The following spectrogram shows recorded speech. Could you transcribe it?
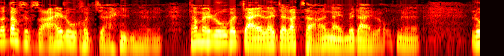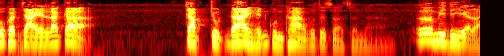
ก็ต้องศึกษาให้รู้เข้าใจนะถ้าไม่รู้เข้าใจแล้วจะรักษาไงไม่ได้หรอกนะ รู้เข้าใจแล้วก็จับจุดได้เห็นคุณค่าพุทธศาสนา เออ มีดีอะไร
